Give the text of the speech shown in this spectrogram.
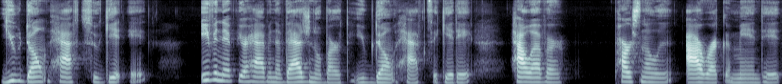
you don't have to get it. Even if you're having a vaginal birth, you don't have to get it. However, personally, I recommend it.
